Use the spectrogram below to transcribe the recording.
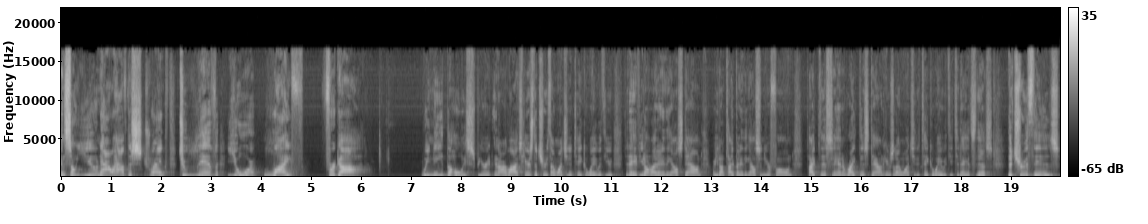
And so you now have the strength to live your life for God. We need the Holy Spirit in our lives. Here's the truth I want you to take away with you today. If you don't write anything else down or you don't type anything else into your phone, type this in and write this down. Here's what I want you to take away with you today it's this. The truth is,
